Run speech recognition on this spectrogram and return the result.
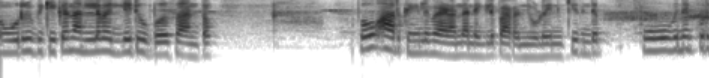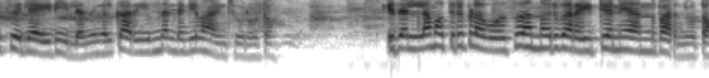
നൂറ് രൂപയ്ക്കൊക്കെ നല്ല വലിയ ട്യൂബേഴ്സാണ് കേട്ടോ അപ്പോൾ ആർക്കെങ്കിലും വേണമെന്നുണ്ടെങ്കിൽ പറഞ്ഞോളൂ. എനിക്കിതിന്റെ പൂവിനെക്കുറിച്ച് പൂവിനെ വലിയ ഐഡിയ ഇല്ല. നിങ്ങൾക്ക് അറിയുന്നുണ്ടെങ്കിൽ വാങ്ങിച്ചോളൂ കേട്ടോ. ഇതെല്ലാം ഒത്തിരി ഫ്ലവേഴ്സ് തന്ന ഒരു വെറൈറ്റി തന്നെയാണെന്ന് പറഞ്ഞു കേട്ടോ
